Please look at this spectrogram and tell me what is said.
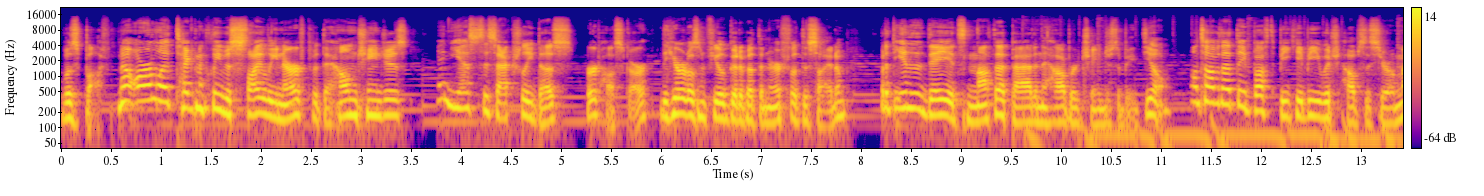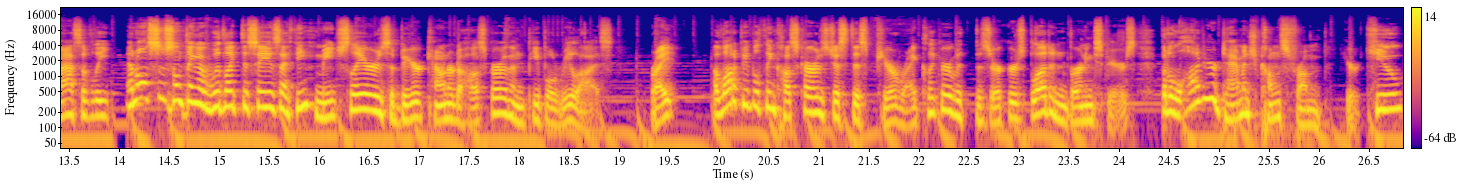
was buffed. Now, Armlet technically was slightly nerfed with the helm changes, and yes, this actually does hurt Huskar. The hero doesn't feel good about the nerf of this item, but at the end of the day, it's not that bad and the halberd change is a big deal. On top of that, they buffed BKB, which helps this hero massively. And also something I would like to say is I think Mage Slayer is a bigger counter to Huskar than people realize, right? A lot of people think Huskar is just this pure right clicker with Berserker's Blood and Burning Spears, but a lot of your damage comes from your Q,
